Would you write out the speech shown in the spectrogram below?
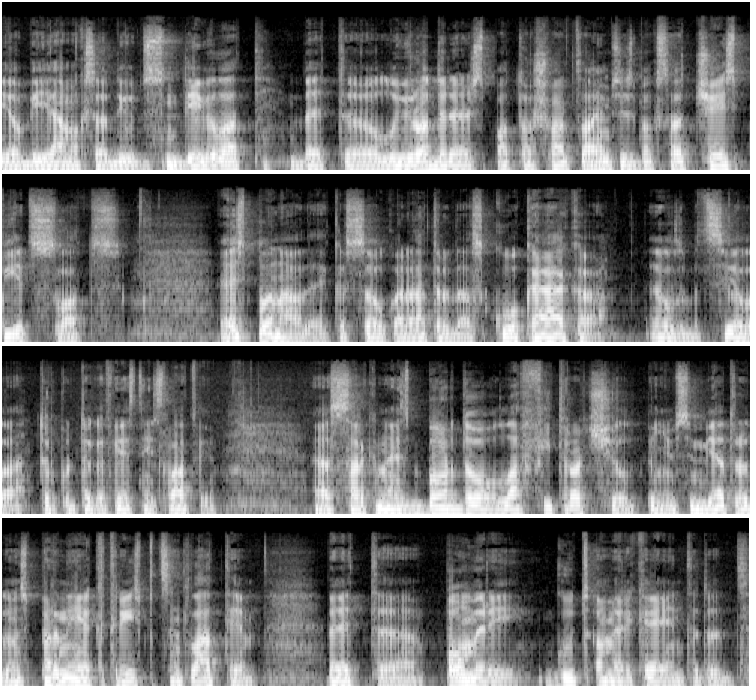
jau bija jāmaksā 22 lati, bet uh, Luja Roderers Poto Švarcājums izmaksā 45 latus. Esplanādē, kas savukārt atradās koka ēkā Elizabetes ielā, tur, kur tagad viesnīca Latvija. Uh, sarkanais Bordeaux Lafitte Rothschild, pieņemsim, bija atrodams par nieku 13 latiem, bet uh, Pomerī, Good American, tad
